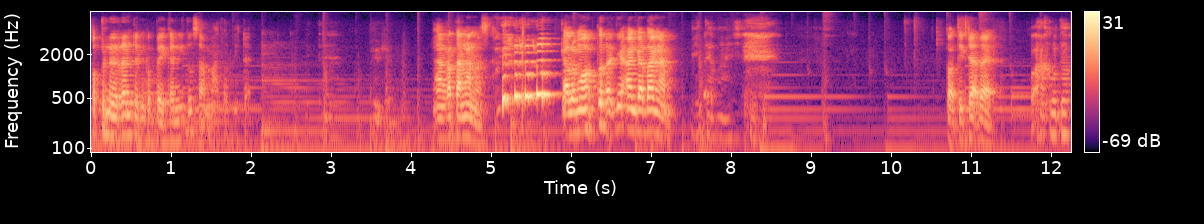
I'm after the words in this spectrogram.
kebenaran dan kebaikan itu sama atau tidak? Angkat tangan, Mas. Kalau mau tanya angkat tangan. Beda, Mas. Kok tidak, Rek? Kok aku tuh,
